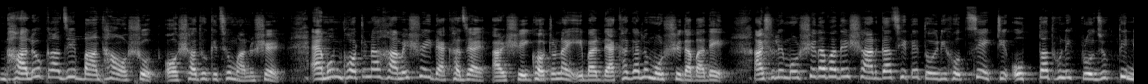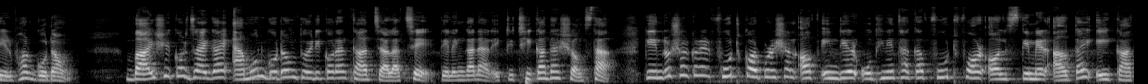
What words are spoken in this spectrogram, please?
ভালো কাজে বাঁধা অসৎ, অসাধু কিছু মানুষের। এমন ঘটনা হামেশাই দেখা যায়, আর সেই ঘটনায় এবার দেখা গেল মুর্শিদাবাদে। আসলে মুর্শিদাবাদের সারগাছিতে তৈরি হচ্ছে একটি অত্যাধুনিক প্রযুক্তি নির্ভর গোডাউন। বাইশ একর জায়গায় এমন গোডাউন তৈরি করার কাজ চালাচ্ছে তেলেঙ্গানার একটি ঠিকাদার সংস্থা। কেন্দ্র সরকারের ফুড কর্পোরেশন অফ ইন্ডিয়ার অধীনে থাকা ফুড ফর অল স্কিমের আওতায় এই কাজ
